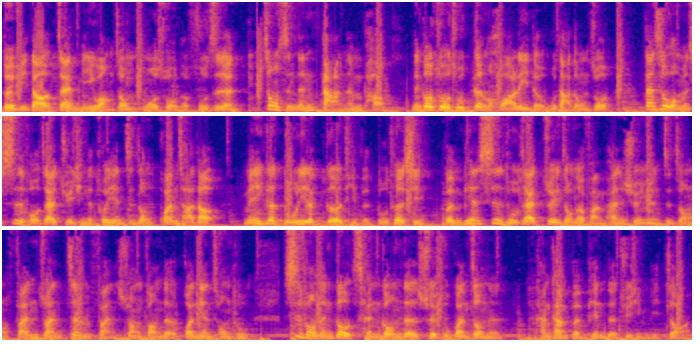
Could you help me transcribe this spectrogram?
对比到在迷惘中摸索的复制人，纵使能打能跑，能够做出更华丽的武打动作，但是我们是否在剧情的推演之中观察到？每一个独立的个体的独特性，本片试图在最终的反叛宣言之中反转正反双方的观念冲突，是否能够成功的说服观众呢？看看本片的剧情比重啊，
